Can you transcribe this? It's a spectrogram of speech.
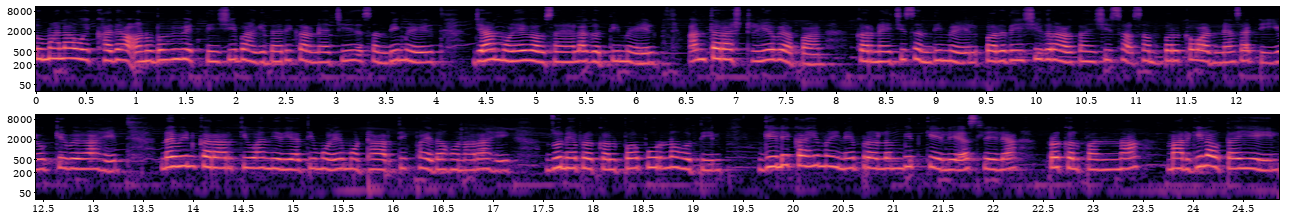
तुम्हाला एखाद्या अनुभवी व्यक्तींशी भागीदारी करण्याची संधी मिळेल ज्यामुळे व्यवसायाला गती मिळेल. आंतरराष्ट्रीय व्यापार करण्याची संधी मिळेल. परदेशी ग्राहकांशी सा संपर्क वाढण्यासाठी योग्य वेळ आहे. नवीन करार किंवा निर्यातीमुळे मोठा आर्थिक फायदा होणार आहे. जुने प्रकल्प पूर्ण होतील. गेले काही महिने प्रलंबित केले असलेल्या प्रकल्पांना मार्गी लावता येईल.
